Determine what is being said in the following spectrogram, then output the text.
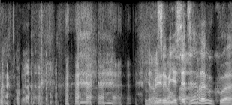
Vous voulez réveiller marrant, cette euh, heure là ou quoi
